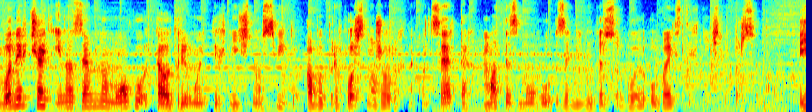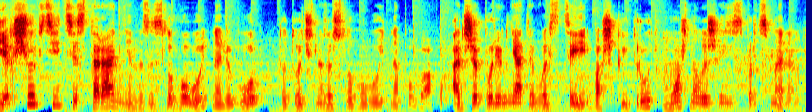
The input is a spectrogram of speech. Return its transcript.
Вони вчать іноземну мову та отримують технічну освіту, аби при форс-мажорах на концертах мати змогу замінити собою увесь технічний персонал. Якщо всі ці старання не заслуговують на любов, то точно заслуговують на повагу. Адже порівняти весь цей важкий труд можна лише зі спортсменами,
